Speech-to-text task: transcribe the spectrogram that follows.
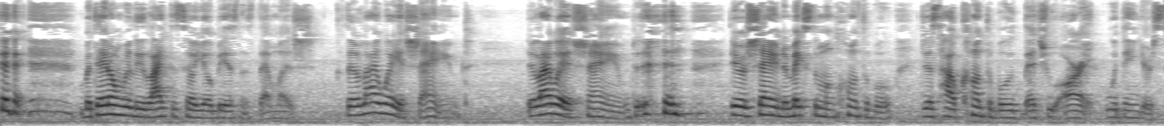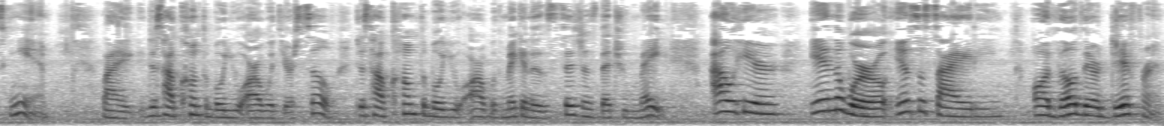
but they don't really like to tell your business that much. They're lightweight ashamed. They're lightweight ashamed. they're ashamed. It makes them uncomfortable just how comfortable that you are within your skin. Like just how comfortable you are with yourself. Just how comfortable you are with making the decisions that you make out here in the world, in society, although they're different.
